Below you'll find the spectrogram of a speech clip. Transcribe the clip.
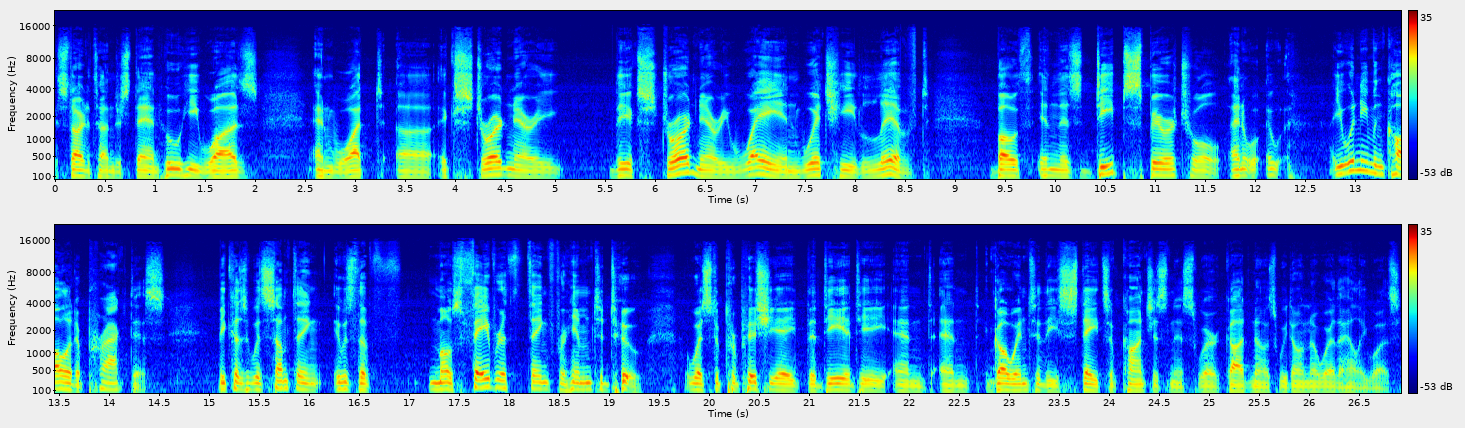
started to understand who he was and what uh, extraordinary, the extraordinary way in which he lived, both in this deep spiritual, and it, it, you wouldn't even call it a practice, because it was something. It was the f- most favorite thing for him to do, was to propitiate the deity and and go into these states of consciousness where God knows we don't know where the hell he was,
